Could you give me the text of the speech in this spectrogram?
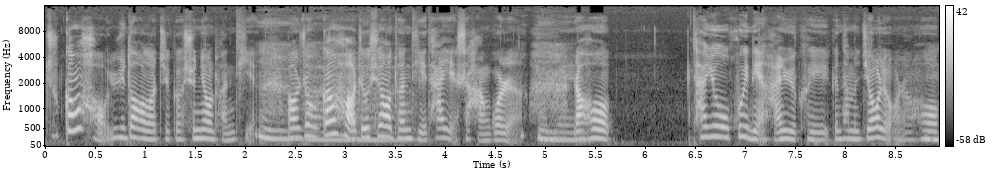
就刚好遇到了这个宣教团体，嗯，然后之后刚好这个宣教团体他也是韩国人，嗯。然后他又会点韩语，可以跟他们交流，然后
